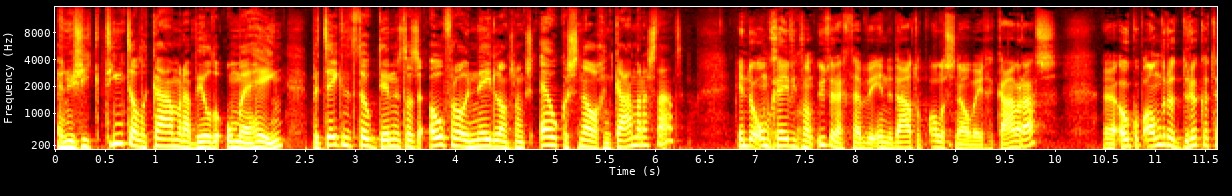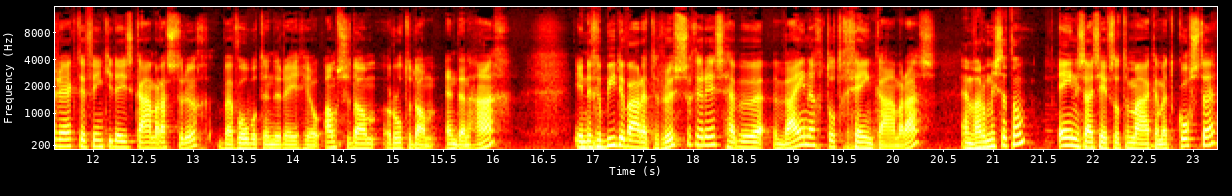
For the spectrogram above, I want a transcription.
En nu zie ik tientallen camerabeelden om me heen. Betekent het ook, Dennis, dat er overal in Nederland langs elke snelweg een camera staat? In de omgeving van Utrecht hebben we inderdaad op alle snelwegen camera's. Eh, ook op andere drukke trajecten vind je deze camera's terug, bijvoorbeeld in de regio Amsterdam, Rotterdam en Den Haag. In de gebieden waar het rustiger is, hebben we weinig tot geen camera's. En waarom is dat dan? Enerzijds heeft dat te maken met kosten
